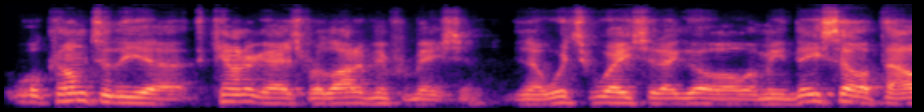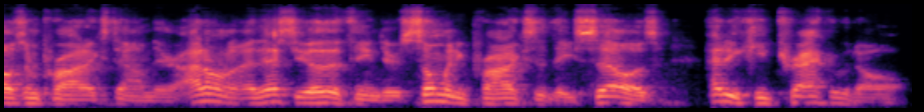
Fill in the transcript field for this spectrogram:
will come to the uh, counter guys for a lot of information. You know, which way should I go? I mean, they sell a thousand products down there. I don't know. That's the other thing. There's so many products that they sell. Is how do you keep track of it all?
